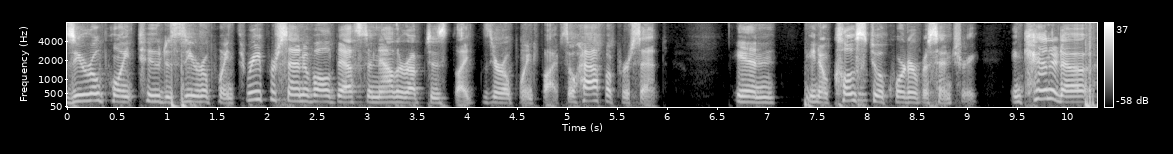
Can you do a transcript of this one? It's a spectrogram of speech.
0.2 to 0.3% of all deaths, and now they're up to like 0.5, so half a percent in, you know, close to a quarter of a century. In Canada,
